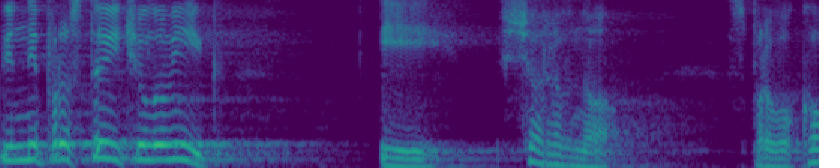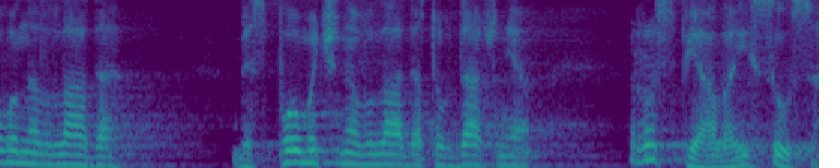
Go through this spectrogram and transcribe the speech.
він непростий чоловік. І все одно спровокована влада, безпомочна влада тогдашня розп'яла Ісуса.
